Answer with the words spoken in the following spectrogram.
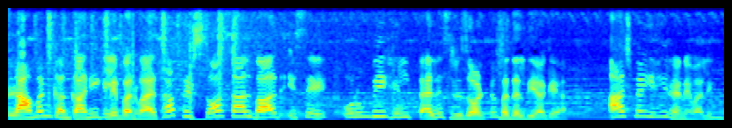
रामन कंकानी के लिए बनवाया था। फिर सौ साल बाद इसे उरुम्बी हिल पैलेस रिजॉर्ट में बदल दिया गया। आज मैं यहीं रहने वाली हूँ।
